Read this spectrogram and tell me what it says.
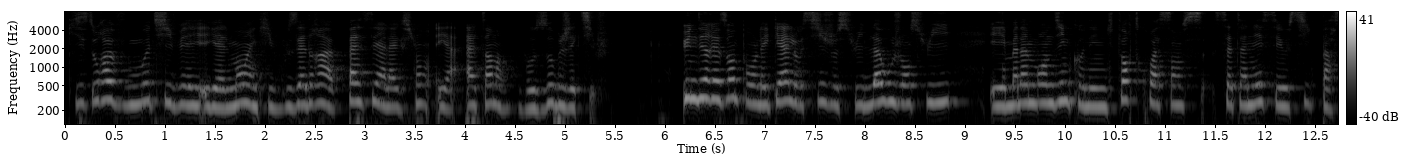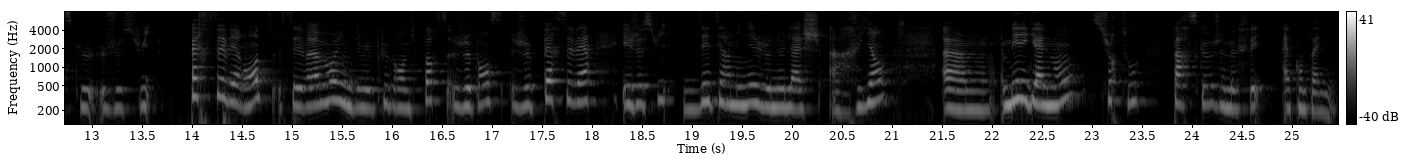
qui saura vous motiver également et qui vous aidera à passer à l'action et à atteindre vos objectifs. Une des raisons pour lesquelles aussi je suis là où j'en suis et Madame Branding connaît une forte croissance cette année, c'est aussi parce que je suis persévérante. C'est vraiment une de mes plus grandes forces, je pense. Je persévère et je suis déterminée, je ne lâche rien. Euh, mais également, surtout, parce que je me fais accompagner.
